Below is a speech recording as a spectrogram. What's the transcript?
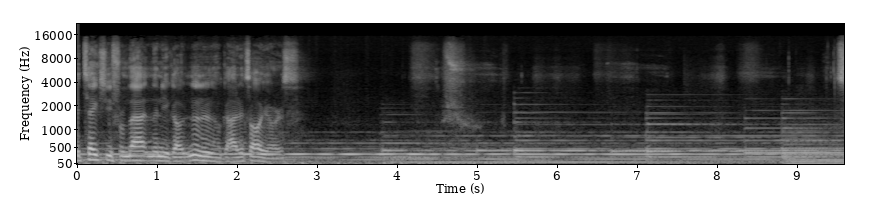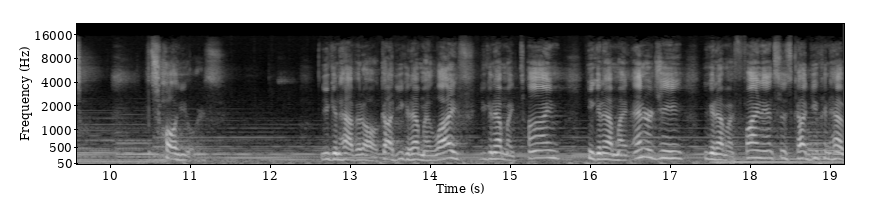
it takes you from that, and then you go, no, no, no, God, it's all yours. It's, it's all yours. You can have it all. God, you can have my life. You can have my time. You can have my energy. You can have my finances. God, you can have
